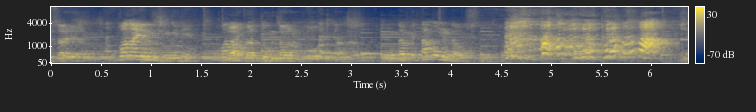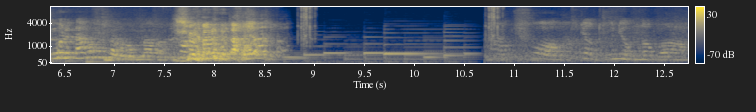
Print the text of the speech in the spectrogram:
몇 살이야? 오빠 나이는 비밀이야. 오빠 오빠 나이. 아까 농담을 뭐 어떻게 한다고? 농담에 따먹는다고 주네. 준호를 따먹는다고 농담하고. 아 추워. 드디어 눈이 없나 봐.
